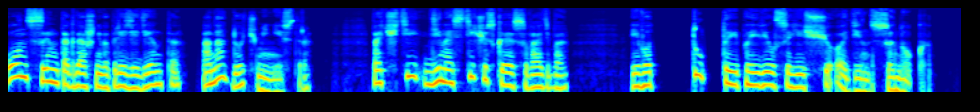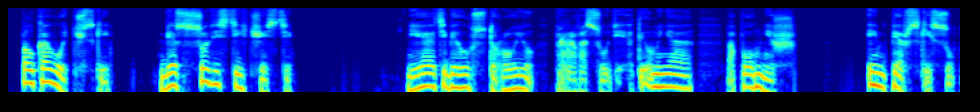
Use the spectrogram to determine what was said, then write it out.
Он сын тогдашнего президента, она дочь министра почти династическая свадьба. И вот тут-то и появился еще один сынок, полководческий, без совести и чести. Я тебе устрою правосудие, ты у меня попомнишь имперский суд.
